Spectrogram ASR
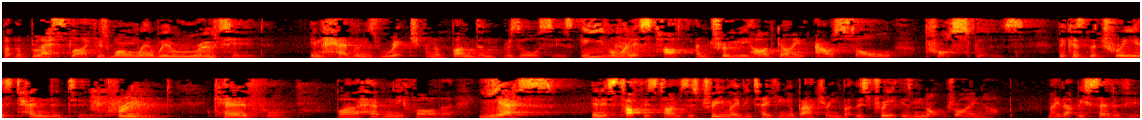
But the blessed life is one where we're rooted in heaven's rich and abundant resources. Even when it's tough and truly hard going, our soul prospers because the tree is tended to, pruned, cared for by our Heavenly Father. Yes, in its toughest times, this tree may be taking a battering, but this tree is not drying up. May that be said of you.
